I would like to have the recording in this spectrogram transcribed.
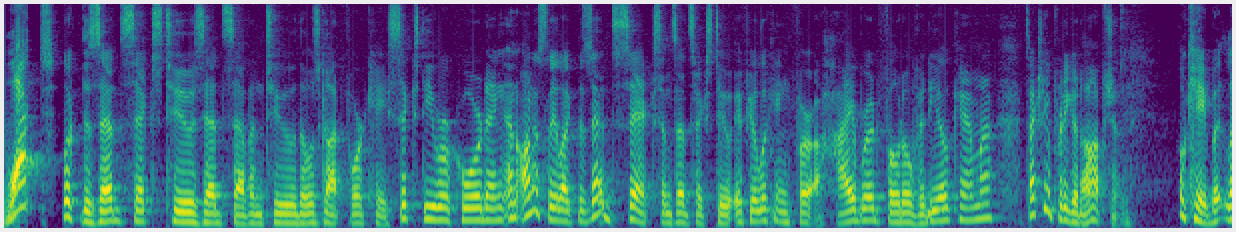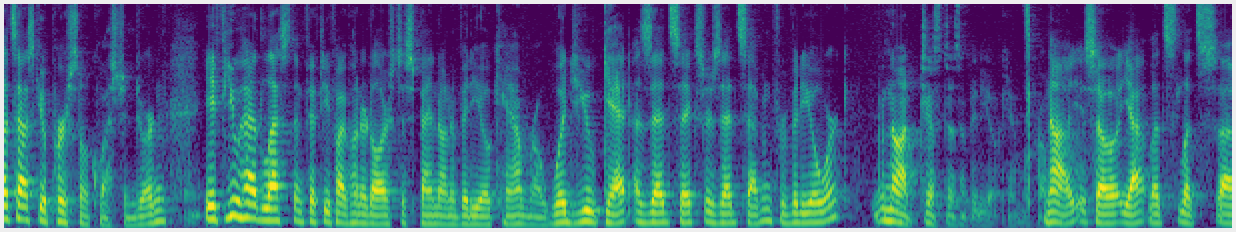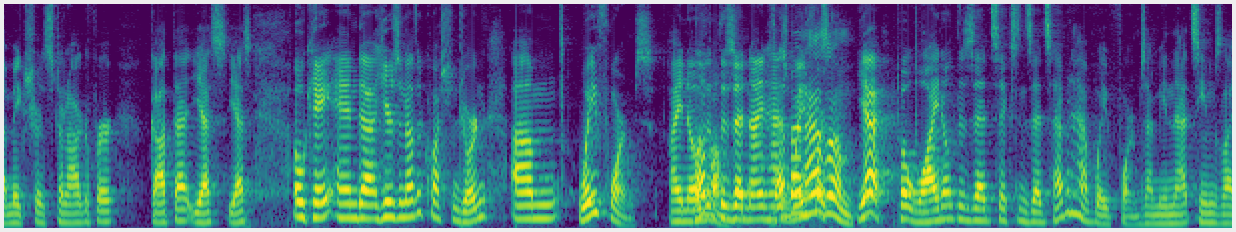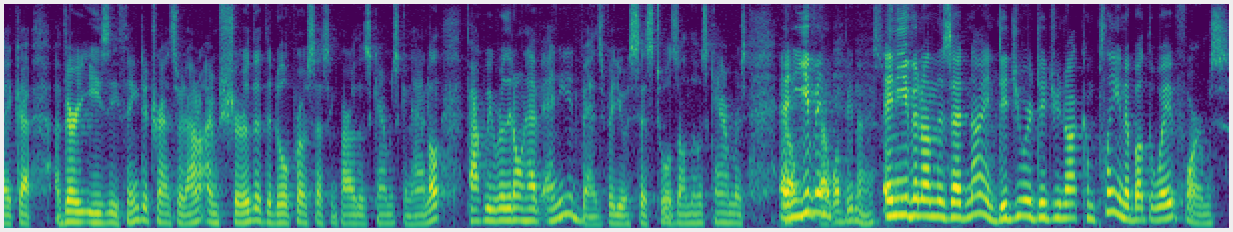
What? Look, the Z6 II, Z7 II, those got 4K 60 recording. And honestly, like the Z6 and Z6 II, if you're looking for a hybrid photo video camera, it's actually a pretty good option. Okay, but let's ask you a personal question, Jordan. If you had less than $5,500 to spend on a video camera, would you get a Z6 or Z7 for video work? Not just as a video camera. Probably. No, so yeah, let's let's uh, make sure the stenographer got that. Yes, yes. Okay, and uh, here's another question, Jordan. Um, waveforms. I know Love that the Z9 has Z9 waveforms. has 'em. Yeah, but why don't the Z6 and Z7 have waveforms? I mean, that seems like a, a very easy thing to transfer down. I'm sure that the dual processing power of those cameras can handle. In fact, we really don't have any advanced video assist tools on those cameras. And That- even that would be nice. And even on the Z9, did you or did you not complain about the waveforms?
